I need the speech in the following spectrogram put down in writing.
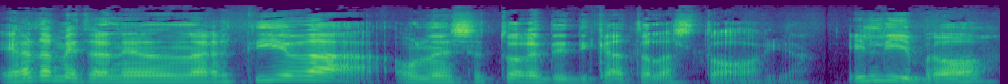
Era da mettere nella narrativa o nel settore dedicato alla storia. Il libro,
